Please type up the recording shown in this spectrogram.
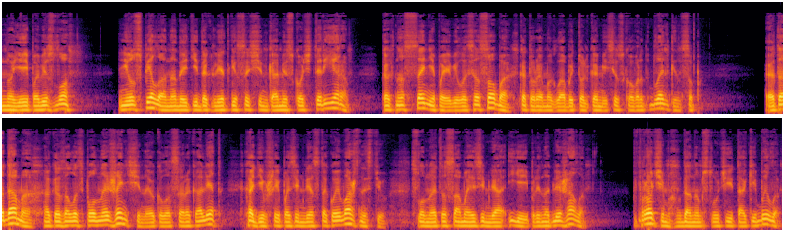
Но ей повезло. Не успела она дойти до клетки со щенками скотч-терьера, как на сцене появилась особа, которая могла быть только миссис Ховард Бленкинсоп. Эта дама оказалась полной женщиной около сорока лет, ходившей по земле с такой важностью, словно эта самая земля ей принадлежала. Впрочем, в данном случае так и было.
